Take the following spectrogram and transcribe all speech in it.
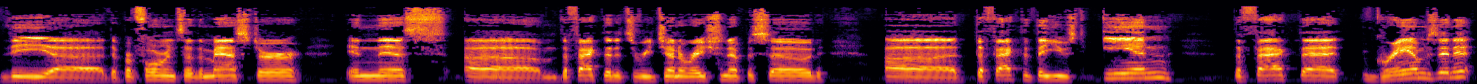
the uh, the performance of the master in this, um, the fact that it's a regeneration episode, uh, the fact that they used Ian, the fact that Graham's in it.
